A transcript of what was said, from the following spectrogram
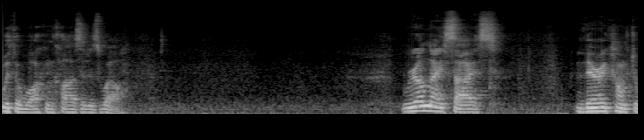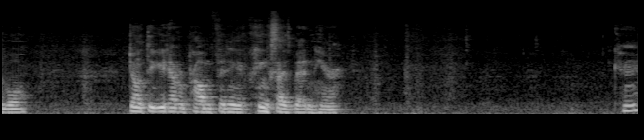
With a walk-in closet as well. Real nice size, very comfortable. Don't think you'd have a problem fitting a king size bed in here. Okay,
